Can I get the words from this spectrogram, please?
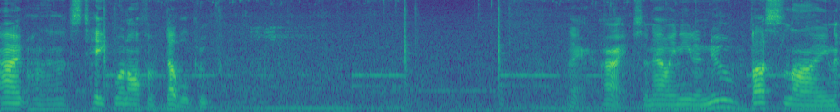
Alright, well then let's take one off of double poop. There. Alright, so now we need a new bus line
